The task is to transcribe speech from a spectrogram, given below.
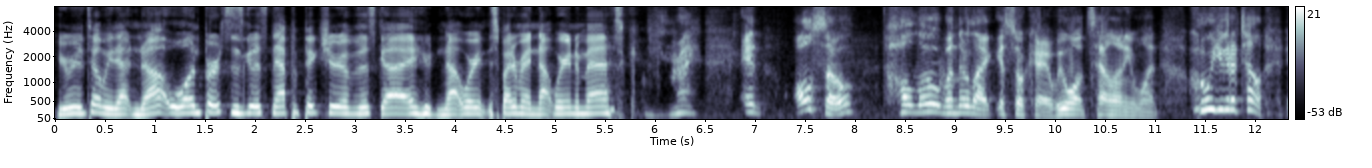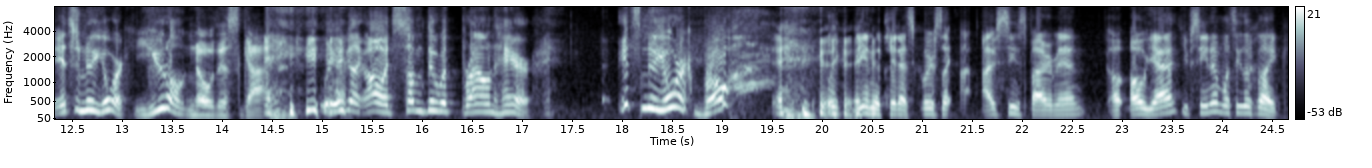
You're going to tell me that not one person's going to snap a picture of this guy who not wearing Spider Man not wearing a mask. Right. And also, hello, when they're like, it's okay, we won't tell anyone. Who are you going to tell? It's New York. You don't know this guy. You'd be like, oh, it's some dude with brown hair. It's New York, bro. Like being a kid at school, it's like, I- I've seen Spider Man. Oh, oh yeah, you've seen him. What's he look like?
